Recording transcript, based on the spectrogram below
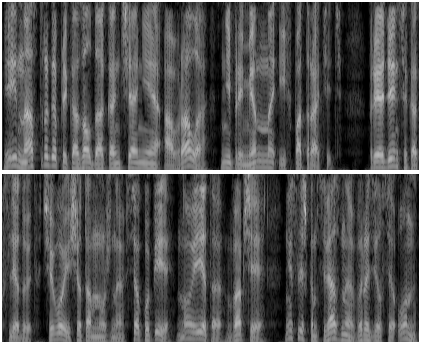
и настрого приказал до окончания аврала непременно их потратить. «Приоденься как следует, чего еще там нужно, все купи, ну и это, вообще...» Не слишком связно выразился он,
